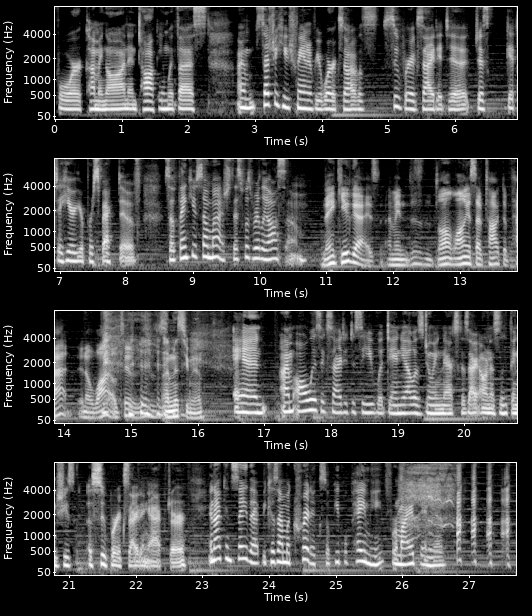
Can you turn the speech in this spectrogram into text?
for coming on and talking with us. I'm such a huge fan of your work, so I was super excited to just get to hear your perspective. So thank you so much. This was really awesome. Thank you guys. I mean, this is the longest I've talked to Pat in a while, too. Is- I miss you, man. And I'm always excited to see what Danielle is doing next because I honestly think she's a super exciting actor. And I can say that because I'm a critic, so people pay me for my opinion.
